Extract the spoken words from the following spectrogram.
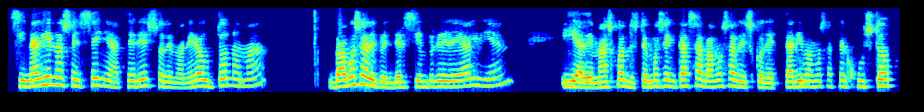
Si nadie nos enseña a hacer eso de manera autónoma, vamos a depender siempre de alguien y además cuando estemos en casa vamos a desconectar y vamos a hacer justo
